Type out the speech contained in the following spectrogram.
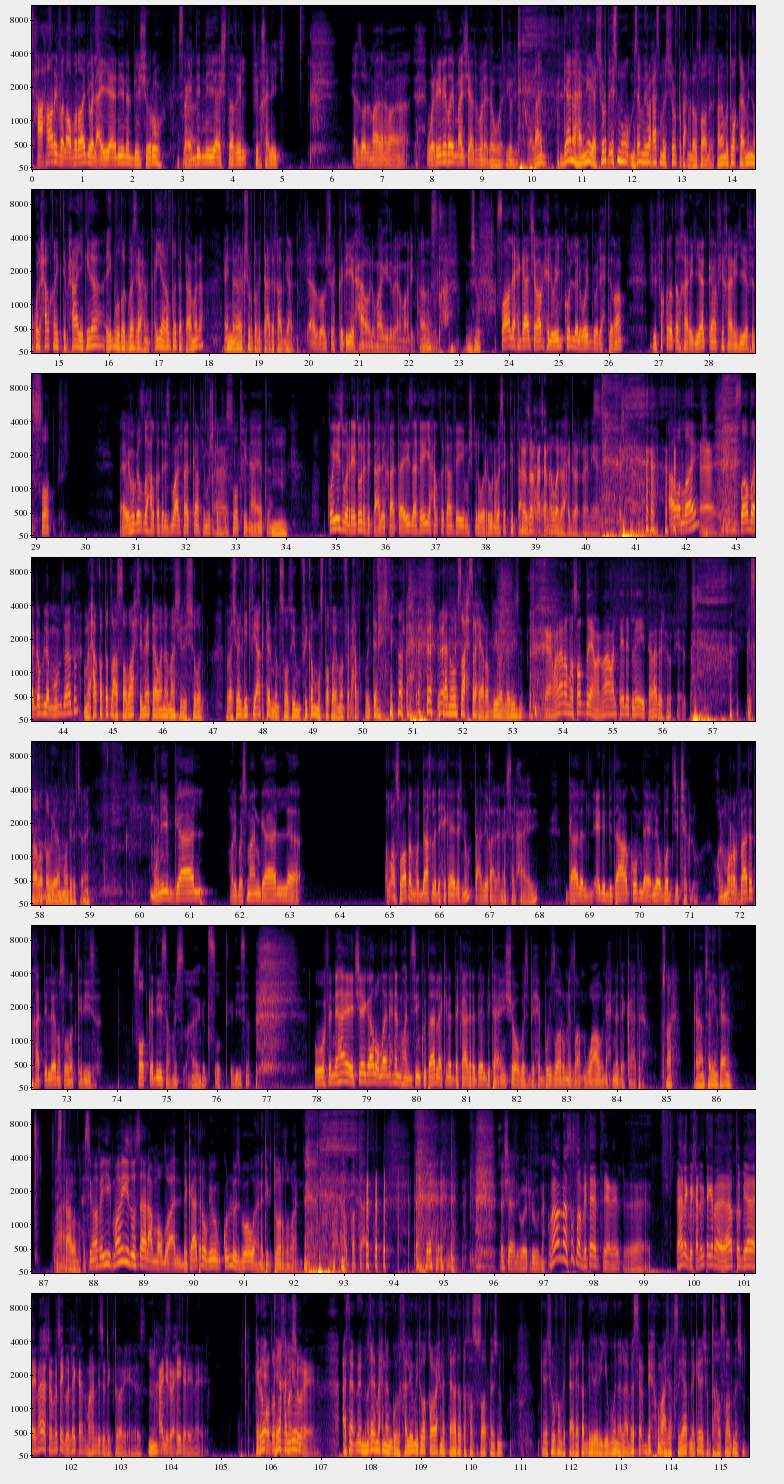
ححارب الأبراج والعيانين اللي بينشروه. وعندي النية أشتغل في الخليج. يا زول ما أنا ما وريني طيب ماشي يا ولد أول قبل والله دي أنا هنيه الشرطه اسمه مسمي روح اسمه الشرطة أحمد الفاضل. فأنا متوقع منه كل حلقة يكتب حاجة كده يقبضك بس يا أحمد. أي غلطة أنت بتعملها عندنا لك شرطة في التعليقات قاعد يا زول في كتير حاولوا ما قدروا يا مالك خلاص. نشوف. صالح قال شباب حلوين كل الود والاحترام. في فقرة الخارجيات كان في خارجية في الصوت. هو قصده حلقة الأسبوع اللي فات كان في مشكلة آه. في الصوت في نهايتها. كويس وريتونا في التعليقات. إذا في أي حلقة كان في مشكلة ورونا بس اكتب تعليق. زول حسن أول واحد وراني. آه والله؟ آه، صادى قبل ما هم ذاتهم لما الحلقة بتطلع الصباح سمعتها وأنا ماشي للشغل. فبعد شوي لقيت في أكثر من صوت. في في كم مصطفى يا man في الحلقة؟ وانت في قلت أنا مصحصح يا ربي ولا إيش يا man أنا مصدي يا man. ما عملت edit لي ثلاثة شهور. إصابة طويلة مودريتش منيب قال منيب عثمان قال الأصوات المتداخله دي حكايتها شنو؟ تعليق على نفس الحاجة دي. قال ال edit بتاعكم داير له بضجة شكله. والمرة اللي فاتت خدت لنا صورة كديسة. صوت كديسة مش ص- آه، قلت صوت كديسة. وفي النهاية شيء قال والله نحن المهندسين كتار لكن الدكاترة ديل بتاعين شو بس بيحبوا يظهروا نظام. واو نحن دكاترة. صح. كلام سليم فعلا. صح. تستعرضوا. هسي ما في ما في زول سأل عن موضوع الدكاترة وبيجوا كل أسبوع وأنا دكتور طبعا. الحلقة بتاعتكم. عشان يورونا ما الناس أصلا بتاعت يعني آه، أهلك بيخلوك تقرأ يا طب يا هنا عشان بس يقول لك أنا مهندس ودكتور يعني بس. الحاجة الوحيدة اللي هنا كده كده الموضوع كده كله خليهم مسوره يعني. من غير ما إحنا نقول خليهم يتوقعوا إحنا الثلاثة تخصصاتنا شنو. كده شوفهم في التعليقات بيقدروا يجيبونا لا بس بيحكوا مع شخصياتنا كده شوف تخصصاتنا شنو.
